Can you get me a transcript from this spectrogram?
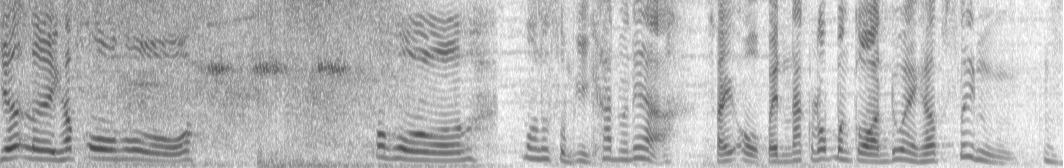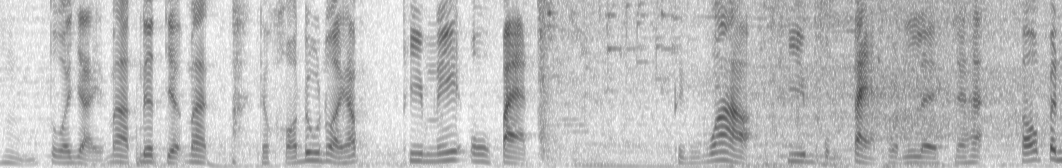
เยอะเลยครับ โอ้โหโอ้โหมรสุมกี่ขั้นวะเนี่ย ช้โอเป็นนักรบมังกรด้วยครับ ซึ่งตัวใหญ่มากเลือดเยอะมาก เดี๋ยวขอดูหน่อยครับ ทีมนี้โอแปดถึงว่าทีมผมแตกหมดเลยนะฮะเขาเป็น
